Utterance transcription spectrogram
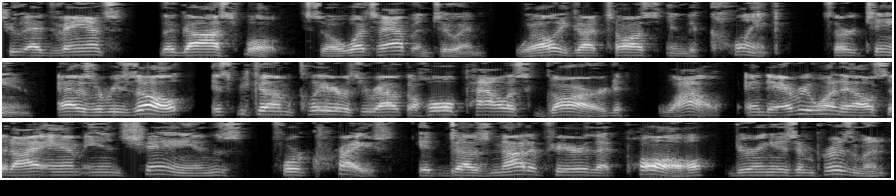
to advance the gospel. So what's happened to him? Well, he got tossed into clink 13. As a result, it's become clear throughout the whole palace guard, wow, and to everyone else that I am in chains for Christ. It does not appear that Paul, during his imprisonment,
